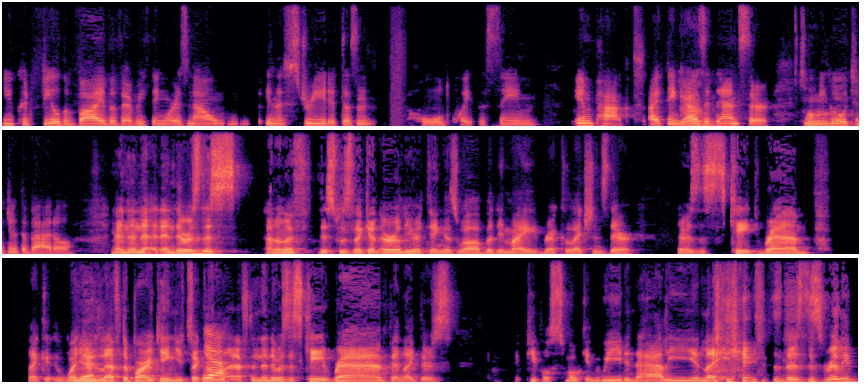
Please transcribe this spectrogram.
you could feel the vibe of everything. Whereas now in the street, it doesn't hold quite the same impact. I think as a Yeah. dancer when we go to do the battle. and then and then there was this i don't know if this was like an earlier thing as well but in my recollections there there's a skate ramp like when Yeah. you left the parking you took Yeah. a left and then there was a skate ramp and like there's like, people smoking weed in the alley and like there's this really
